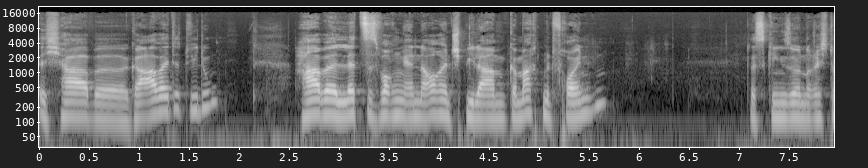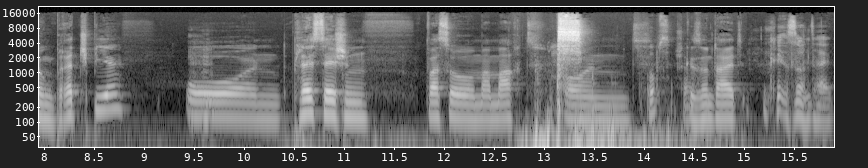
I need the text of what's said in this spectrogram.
Ich habe gearbeitet wie du. Habe letztes Wochenende auch ein Spieleabend gemacht mit Freunden. Das ging so in Richtung Brettspiel und Playstation, was so man macht und Ups. Gesundheit. Gesundheit.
